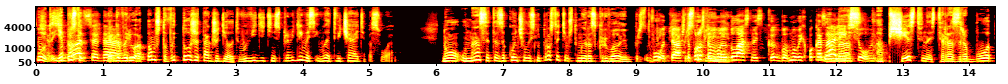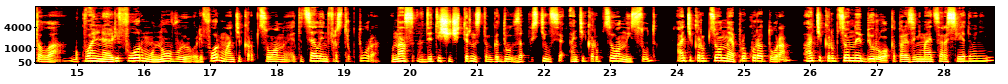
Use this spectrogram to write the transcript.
ну, я просто да. я говорю о том, что вы тоже так же делаете. Вы видите несправедливость, и вы отвечаете по-своему. Но у нас это закончилось не просто тем, что мы раскрываем преступления. Вот, да, что просто мы гласность, как бы мы их показали, у нас и все. Общественность разработала буквально реформу, новую реформу антикоррупционную. Это целая инфраструктура. У нас в 2014 году запустился антикоррупционный суд, антикоррупционная прокуратура, антикоррупционное бюро, которое занимается расследованиями.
